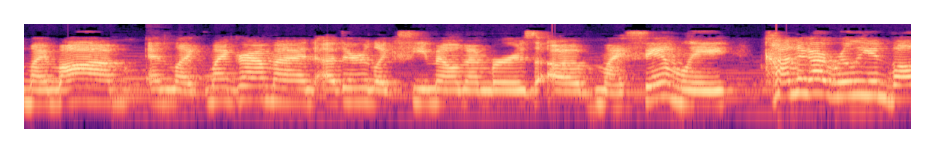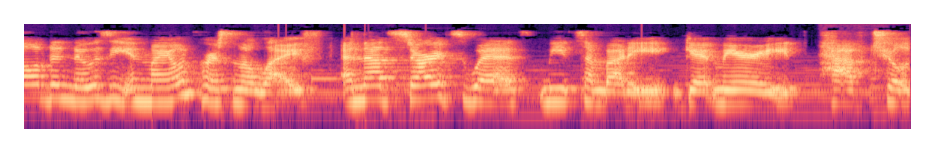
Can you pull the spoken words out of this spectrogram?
my mom and like my grandma and other like female members of my family kind of got really involved and nosy in my own personal life. And that starts with meet somebody, get married, have children.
